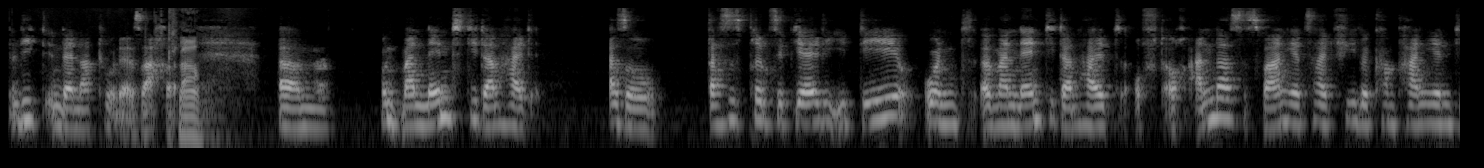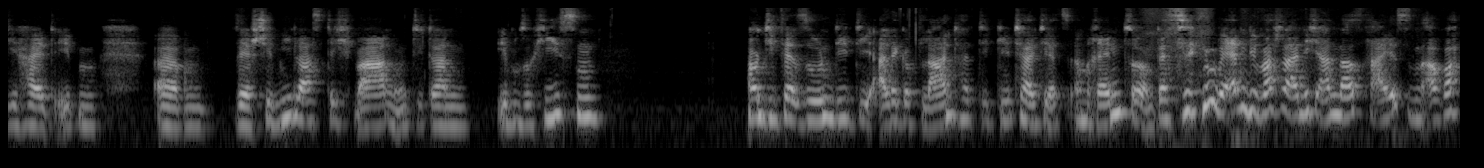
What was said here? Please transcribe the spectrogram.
liegt in der Natur der Sache. Klar. Ähm, und man nennt die dann halt, also das ist prinzipiell die Idee und äh, man nennt die dann halt oft auch anders. Es waren jetzt halt viele Kampagnen, die halt eben ähm, sehr chemielastig waren und die dann eben so hießen. Und die Person, die die alle geplant hat, die geht halt jetzt in Rente und deswegen werden die wahrscheinlich anders heißen. Aber,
